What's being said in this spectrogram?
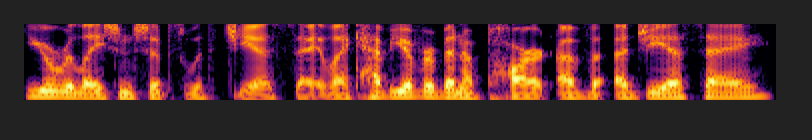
your relationships with GSA? Like, have you ever been a part of a GSA?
